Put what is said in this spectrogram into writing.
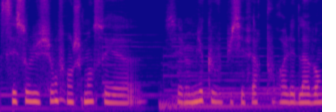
ces solutions, franchement, c'est le mieux que vous puissiez faire pour aller de l'avant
